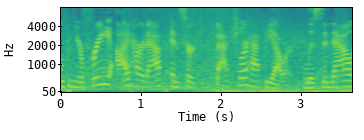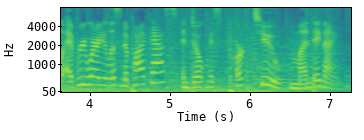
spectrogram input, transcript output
Open your free iHeart app and search Bachelor Happy Hour. Listen now everywhere you listen to podcasts and don't miss part two Monday night.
